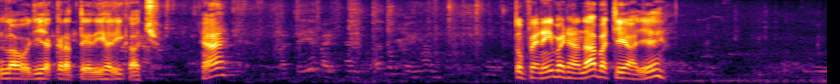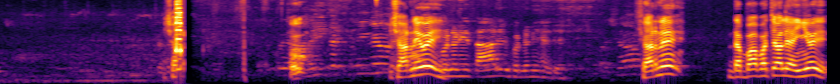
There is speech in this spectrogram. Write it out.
ਲਓ ਜੀ ਇੱਕ ਰੱਤੇ ਦੀ ਹਰੀ ਕੱਚ। ਹੈ? ਧੁੱਪੇ ਨਹੀਂ ਬੈਠਾ ਹੁੰਦਾ ਬੱਚੇ ਆ ਜੇ। ਸ਼ਰਨੇ ਓਏ। ਸ਼ਰਨੇ ਡੱਬਾ ਬੱਚਾ ਲਿਆਈ ਓਏ।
